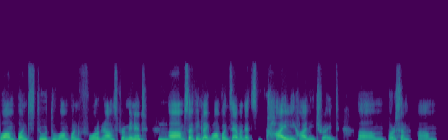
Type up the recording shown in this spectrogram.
1.2 to 1.4 grams per minute. Mm-hmm. Um, so I think like 1.7, that's highly, highly trained um, person. Um,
